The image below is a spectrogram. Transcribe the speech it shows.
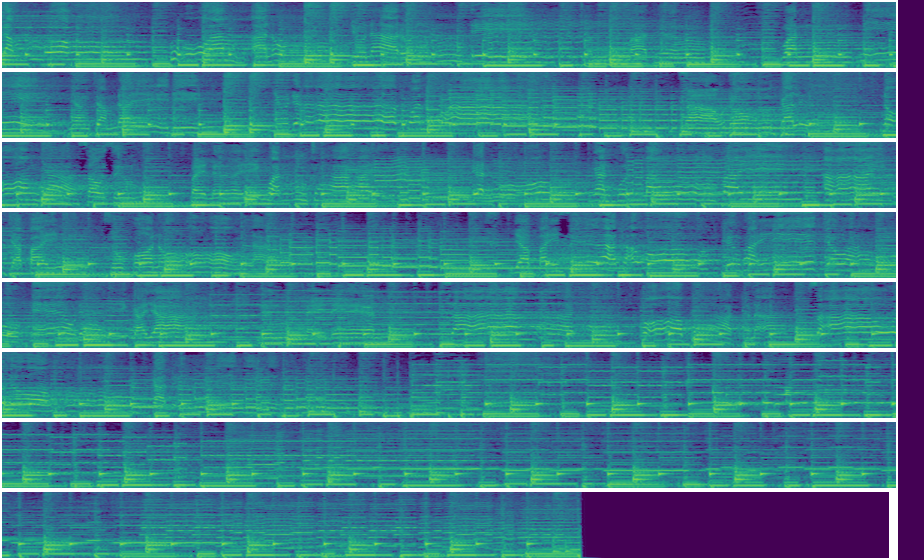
ลำวงหวมอนุอยู่หน้าดนตรี จนมาถึงวันนี้ยังจำได้ดี อยู่เด้อควันตาสาวดงกะลืมน้องอย่าเศร้าซึม ไปเลยควันชายเดือนหัวงานบุญบังไฟอายจะไปสู่ขอน้อง เสื้อเขา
